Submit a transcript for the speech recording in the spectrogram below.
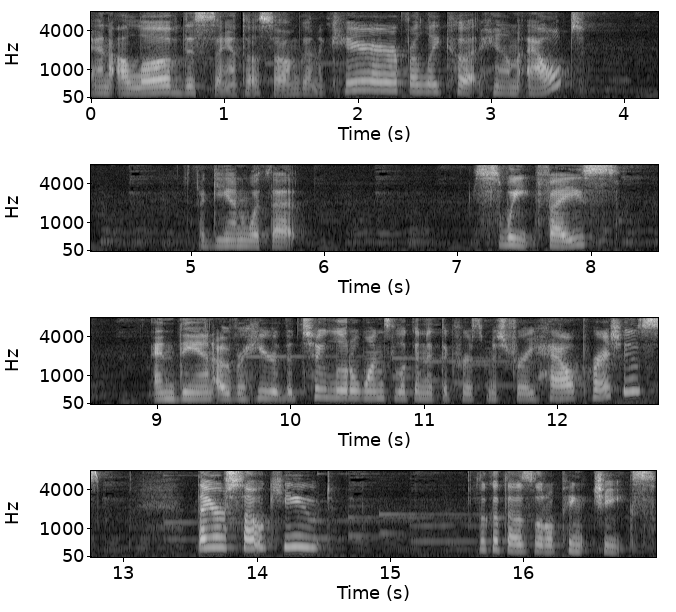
And I love this Santa, so I'm going to carefully cut him out. Again with that sweet face. And then over here, the two little ones looking at the Christmas tree. How precious. They are so cute. Look at those little pink cheeks.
